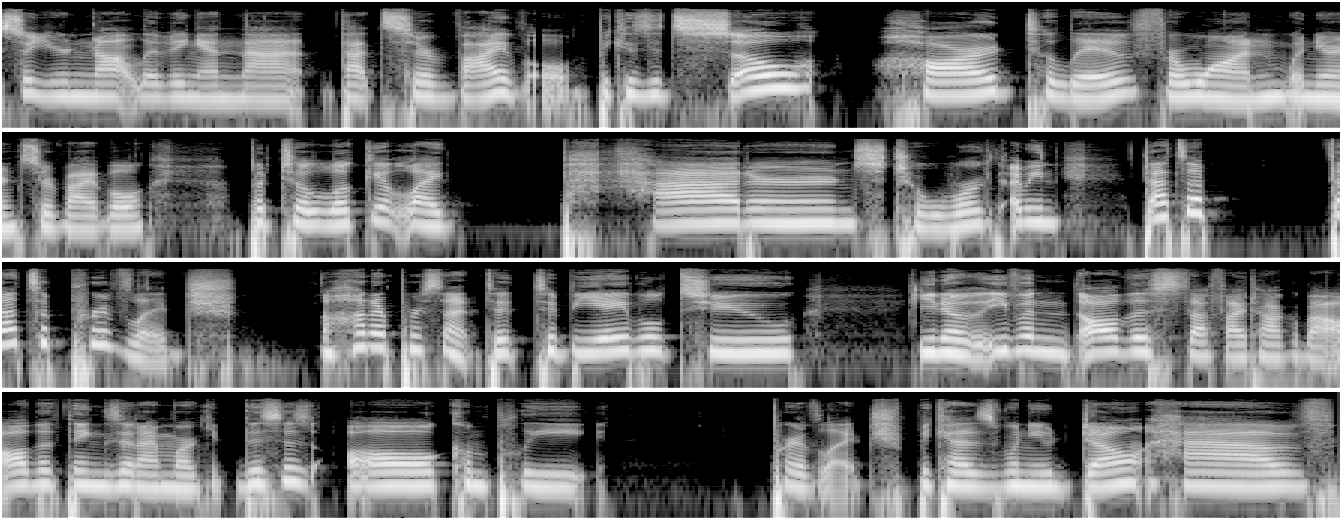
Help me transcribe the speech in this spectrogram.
so you're not living in that that survival because it's so hard to live for one when you're in survival, but to look at like patterns to work. I mean, that's a that's a privilege. hundred percent to to be able to, you know, even all this stuff I talk about, all the things that I'm working, this is all complete privilege because when you don't have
